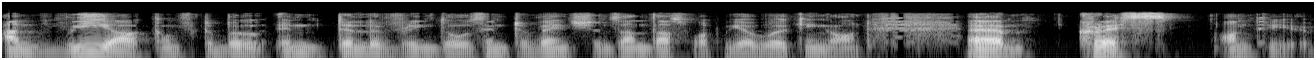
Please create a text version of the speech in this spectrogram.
and we are comfortable in delivering those interventions. And that's what we are working on. Um, Chris, on to you.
